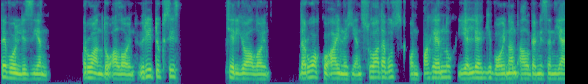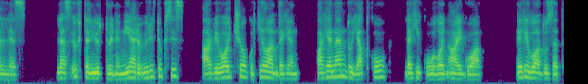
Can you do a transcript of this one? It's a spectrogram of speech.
teollisien ruoantoaloin yrityksistä terjoaloin ja ruokkoaineiden suodavuus on pahennut jälleen voinan alkamisen jälles. Läs yhteenjuttuinen määrä yrityksissä arvioitsoo, kun tilanteen pahenentu jatkuu lähikuuloin aigua. Eriluotuiset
